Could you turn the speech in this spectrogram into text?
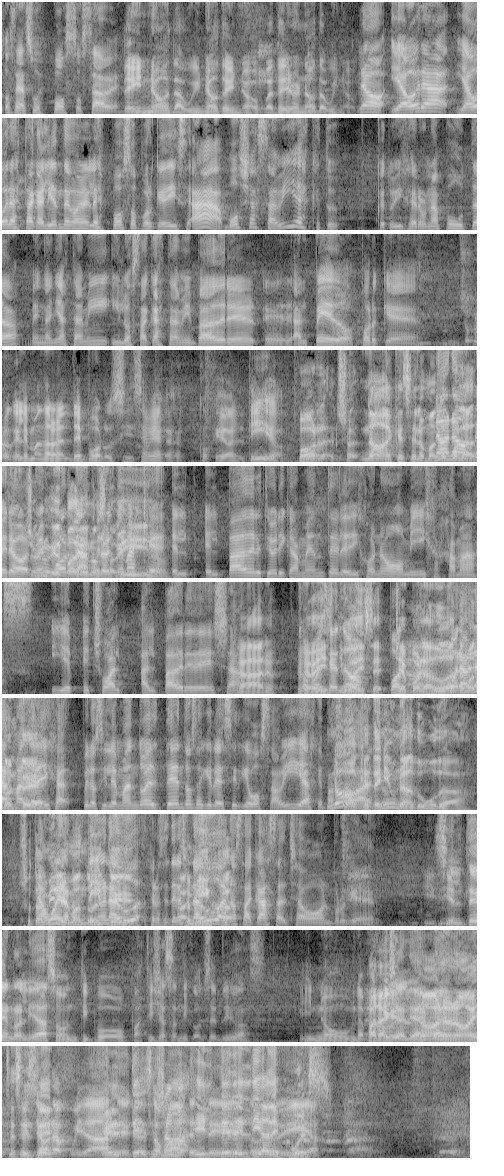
O sea, su esposo sabe. They know that we know they know, but they don't know that we know. No, y ahora, y ahora está caliente con el esposo porque dice, ah, vos ya sabías que tu, que tu hija era una puta, me engañaste a mí y lo sacaste a mi padre eh, al pedo, porque... Yo creo que le mandaron el té por si se había cogido al tío. Por, yo- no, es que se lo mandó No, por no, la... pero yo no creo que el importa, padre no pero el tema es que el, el padre teóricamente le dijo, no, mi hija jamás. Y e- echó al, al padre de ella. Claro, pero ahí- diciendo, igual dice, "Che, por las dudas te el la té". hija. Pero si le mandó el té, entonces quiere decir que vos sabías que pasaba No, que algo. tenía una duda. Yo Ah, también bueno, le tenía el una té duda, pero si tenés una duda hija. no sacás al chabón porque... ¿Y si el té en realidad son tipo pastillas anticonceptivas? Y no una Para pastilla que- del día no, después? no, no, este es el té. Ahora cuidate, el té se llama el té del día después.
